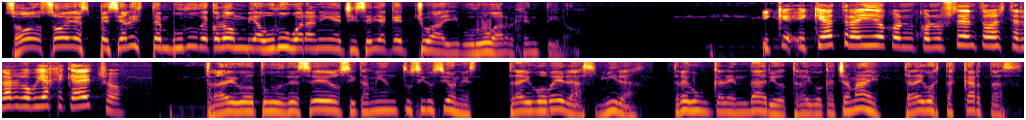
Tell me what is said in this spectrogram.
So- soy especialista en vudú de Colombia, vudú guaraní, hechicería quechua y vudú argentino. ¿Y qué, y qué ha traído con, con usted en todo este largo viaje que ha hecho? Traigo tus deseos y también tus ilusiones. Traigo velas, mira. Traigo un calendario, traigo cachamay, traigo estas cartas.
